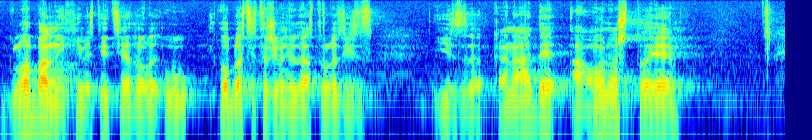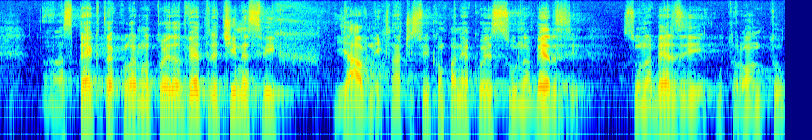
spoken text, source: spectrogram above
globalnih investicija dole, u oblasti istraživanja rudarstva dolazi iz, iz Kanade, a ono što je spektakularno to je da dve trećine svih javnih, znači svih kompanija koje su na berzi, su na berzi u Torontu,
